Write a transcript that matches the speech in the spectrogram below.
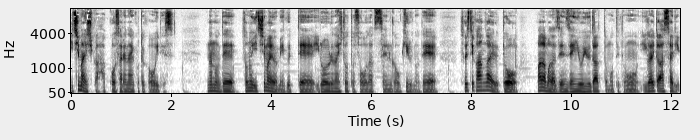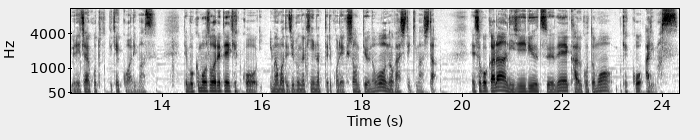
1枚しか発行されないことが多いです。なのでその1枚をめぐっていろいろな人と争奪戦が起きるのでそして考えるとまだまだ全然余裕だと思ってても意外とあっさり売れちゃうことって結構あります。で僕もそれで結構今まで自分が気になってるコレクションっていうのを逃してきました。そこから二次流通で買うことも結構あります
